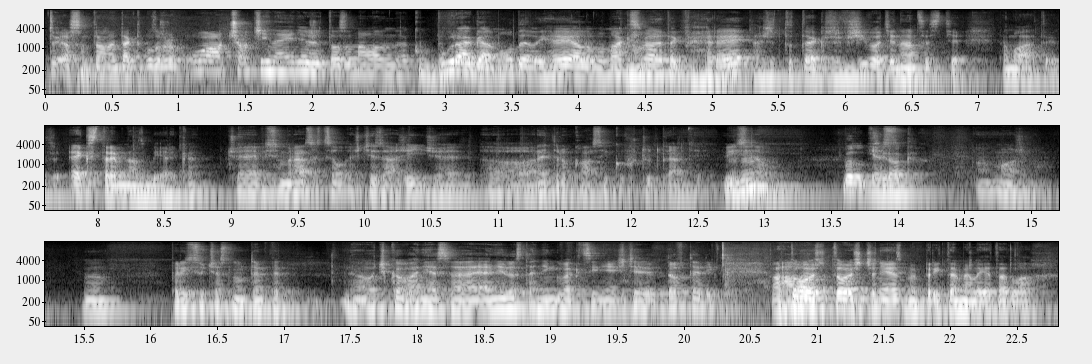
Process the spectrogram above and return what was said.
to ja som tam len takto pozrel, že "Wow, čo ti nejde, že to som mal len ako buraga modely, hej, alebo maximálne tak v hre a že je akože v živote na ceste. Tam bola to je extrémna zbierka. Čo ja by som raz chcel ešte zažiť, že uh, retro klasiku v Stuttgarte, výstavu. Budúci Yes. rok. No, možno. No. Pri súčasnom tempe očkovania sa ja nedostanem k vakcíne ešte dovtedy. A to, Ale- to ešte nie sme pri téme lietadlách.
